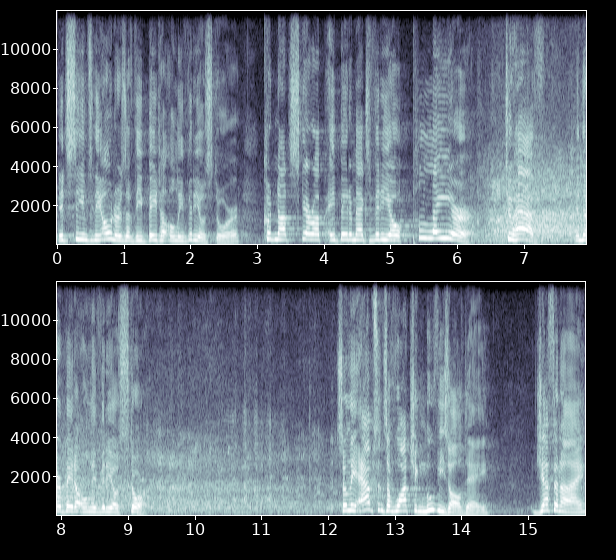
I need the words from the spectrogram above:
It seems the owners of the beta only video store could not scare up a Betamax video player to have in their beta only video store. So, in the absence of watching movies all day, Jeff and I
